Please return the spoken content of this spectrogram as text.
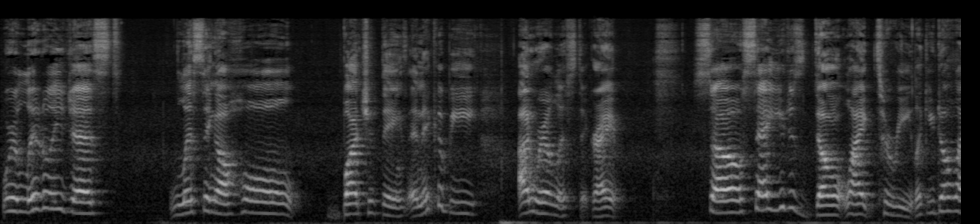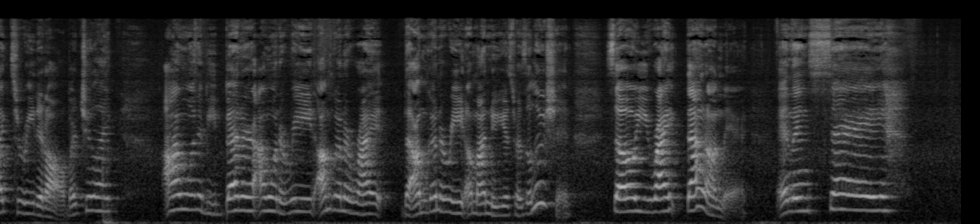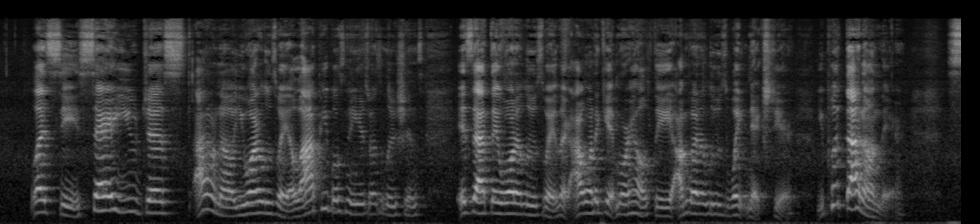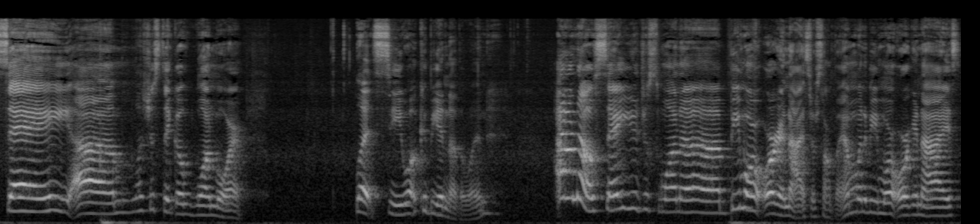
we're literally just listing a whole bunch of things, and it could be unrealistic, right? So, say you just don't like to read, like you don't like to read at all, but you're like, I want to be better. I want to read. I'm going to write that I'm going to read on my New Year's resolution. So, you write that on there. And then say, let's see, say you just, I don't know, you want to lose weight. A lot of people's New Year's resolutions is that they want to lose weight. Like, I want to get more healthy. I'm going to lose weight next year. You put that on there say, um, let's just think of one more. Let's see, what could be another one? I don't know. Say you just want to be more organized or something. I'm going to be more organized.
